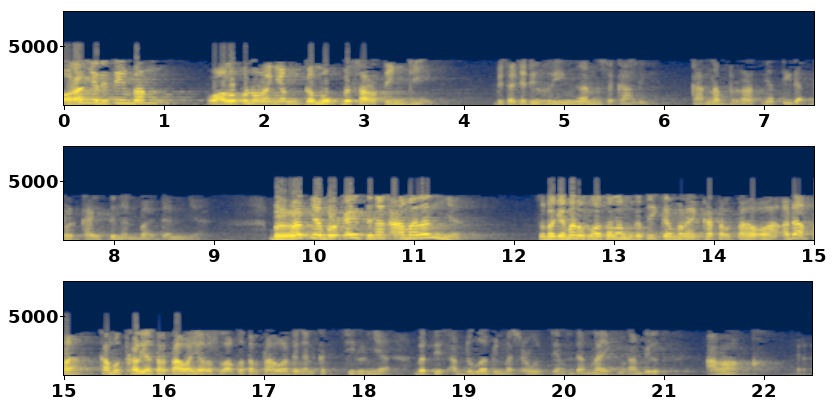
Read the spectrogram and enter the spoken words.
Orangnya ditimbang, walaupun orang yang gemuk besar tinggi, bisa jadi ringan sekali karena beratnya tidak berkait dengan badannya. Beratnya berkait dengan amalannya. Sebagaimana Rasulullah SAW ketika mereka tertawa. Ada apa kamu kalian tertawa? Ya Rasulullah aku tertawa dengan kecilnya betis Abdullah bin Mas'ud. Yang sedang naik mengambil arak. Ya.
